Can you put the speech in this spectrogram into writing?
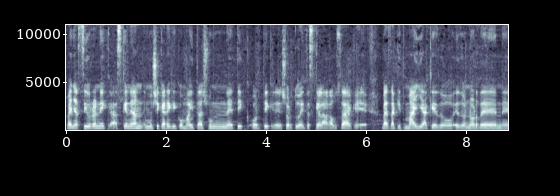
baina ziurrenik azkenean musikarekiko maitasunetik hortik e, sortu daitezkela gauzak e, ba ez dakit mailak edo edo norden e,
